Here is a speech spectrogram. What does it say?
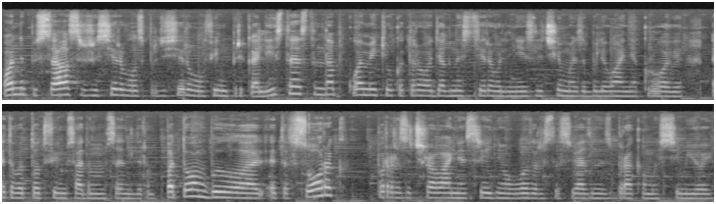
Он написал, срежиссировал и спродюсировал фильм «Приколисты» стендап-комики, у которого диагностировали неизлечимое заболевание крови. Это вот тот фильм с Адамом Сэндлером. Потом было это «40», про разочарование среднего возраста, связанные с браком и с семьей.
